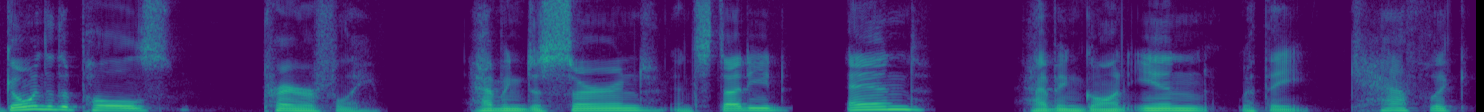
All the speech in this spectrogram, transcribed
Go into the polls prayerfully, having discerned and studied, and having gone in with a Catholic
